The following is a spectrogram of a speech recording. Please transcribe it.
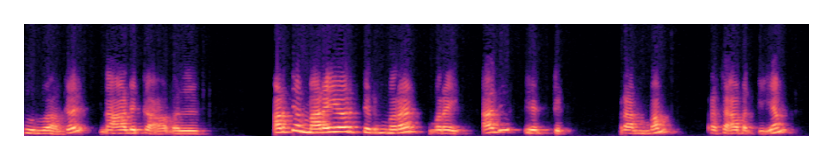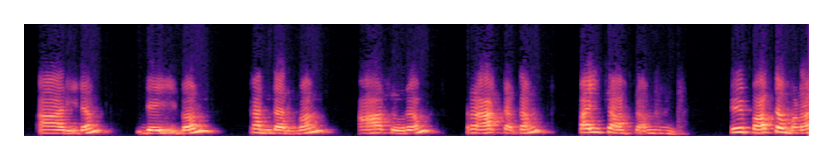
கூறுவார்கள். நாடு காவல். அடுத்து மறையோர் திருமுற முறை. அது எட்டு. பிரம்மம் பிரசாபத்தியம் ஆரிடம் தெய்வம் கந்தர்வம் ஆசுரம் ராக்கதம் பைசாசம். இது பார்த்தோம்னா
